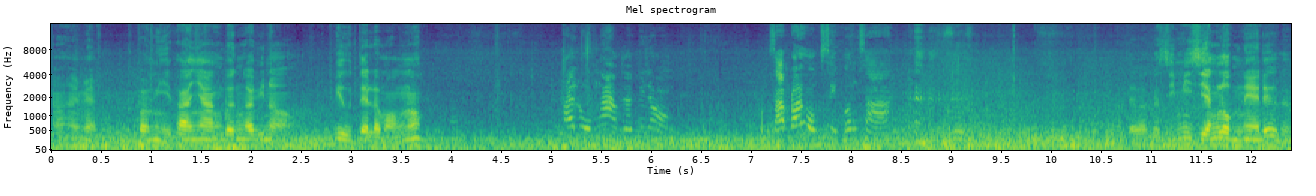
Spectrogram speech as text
เอาให้แม่บ่มีพายางเบิ่งครับพี่น้องวิวแต่ละหมองเนาะถ่ายรูปงามเลยพี่น้อง360 องศา แต่ว่าก็สิมีเสียงลมแหน่เด้อครับ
